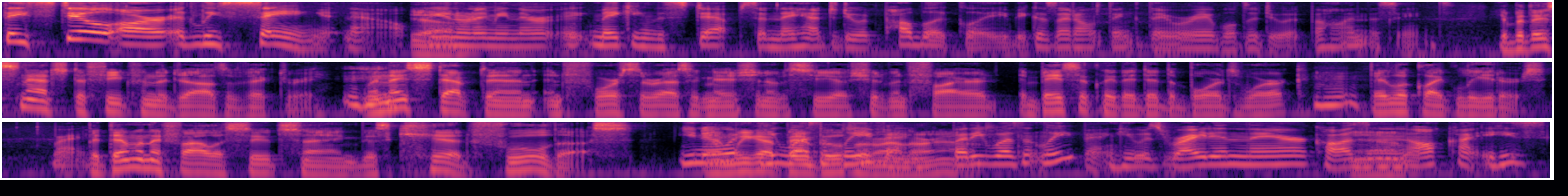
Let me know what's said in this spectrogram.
They still are at least saying it now. Yeah. You know what I mean? They're making the steps, and they had to do it publicly because I don't think they were able to do it behind the scenes. Yeah, but they snatched defeat from the jaws of victory. Mm-hmm. When they stepped in and forced the resignation of a CEO should have been fired, and basically they did the board's work. They look like leaders. Mm-hmm. Right. But then when they file a suit saying this kid fooled us, You know and what? we got he wasn't around leaving, but he wasn't leaving. He was right in there, causing Yeah. all kind. He's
